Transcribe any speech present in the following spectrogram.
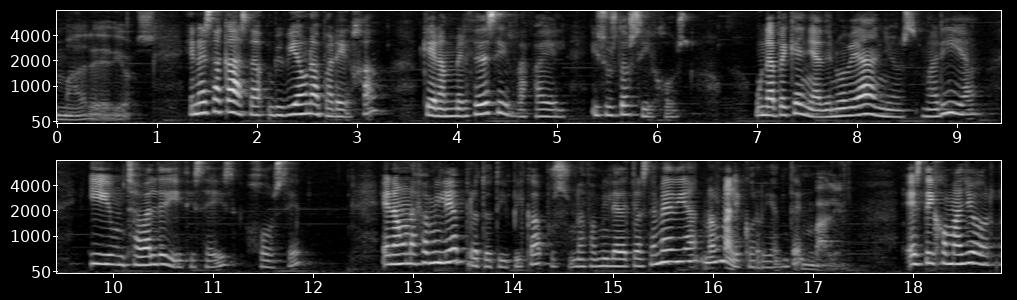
Madre de Dios. En esa casa vivía una pareja, que eran Mercedes y Rafael, y sus dos hijos. Una pequeña de 9 años, María, y un chaval de 16, José. Eran una familia prototípica, pues una familia de clase media, normal y corriente. Vale. Este hijo mayor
